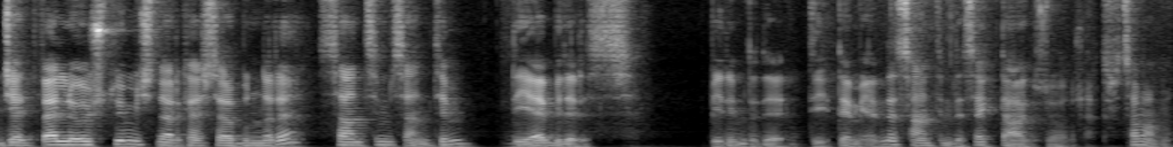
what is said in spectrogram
Cetvelle ölçtüğüm için arkadaşlar bunları santim santim diyebiliriz. Birim de de- demeyelim de santim desek daha güzel olacaktır. Tamam mı?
